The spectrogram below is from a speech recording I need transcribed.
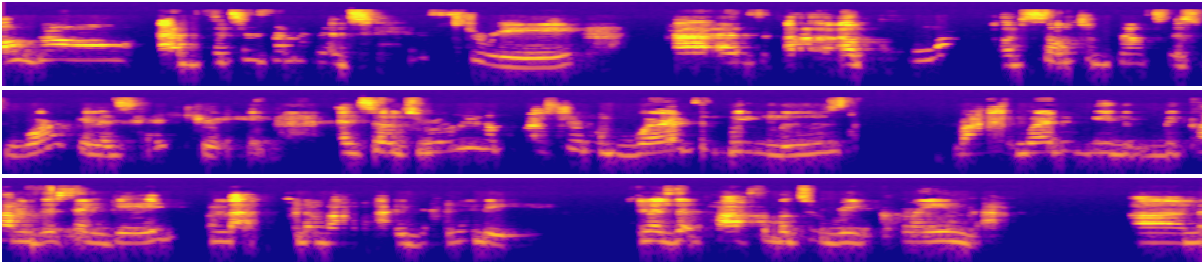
Although Adventism in its history has a, a core of social justice work in its history. And so it's really the question of where did we lose, right? Where did we become disengaged from that part of our identity? And is it possible to reclaim that? Um,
